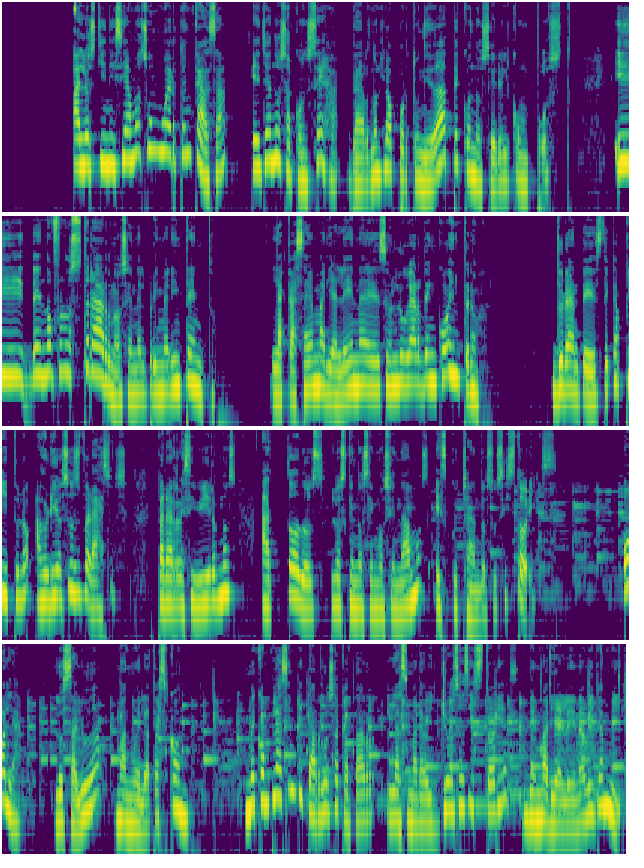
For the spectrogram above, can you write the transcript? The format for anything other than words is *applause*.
A los que iniciamos un huerto en casa, ella nos aconseja darnos la oportunidad de conocer el compost y de no frustrarnos en el primer intento. La casa de María Elena es un lugar de encuentro. Durante este capítulo abrió sus brazos para recibirnos a todos los que nos emocionamos escuchando sus historias. Hola, los saluda Manuela Tascón. Me complace invitarlos a catar las maravillosas historias de María Elena Villamil.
